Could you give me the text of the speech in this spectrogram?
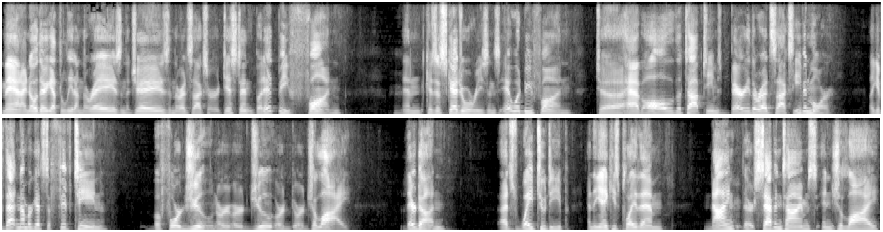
man, I know they got the lead on the Rays and the Jays, and the Red Sox are distant, but it'd be fun. And because of schedule reasons, it would be fun to have all the top teams bury the Red Sox even more. Like if that number gets to 15 before June or, or June or, or July, they're done. That's way too deep. And the Yankees play them nine or seven times in July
